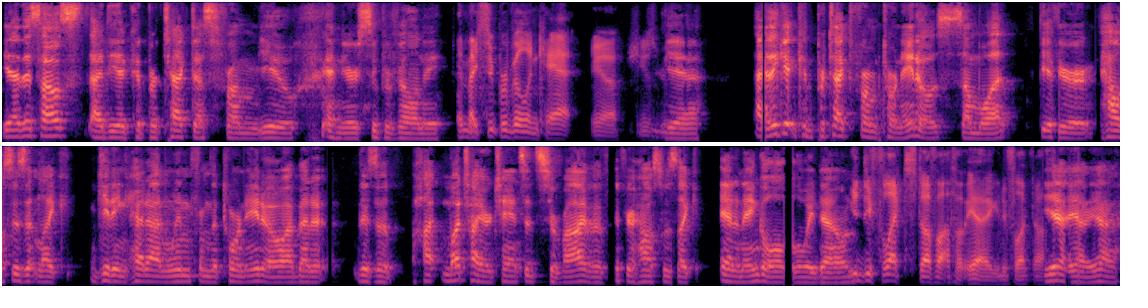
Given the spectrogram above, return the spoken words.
Yeah, this house idea could protect us from you and your supervillainy. And my supervillain cat. Yeah, she's Yeah. I think it could protect from tornadoes somewhat. If your house isn't like getting head on wind from the tornado, I bet it there's a hi- much higher chance it'd survive if, if your house was like at an angle all the way down. You deflect stuff off of yeah, you can deflect off. Yeah, yeah, yeah.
